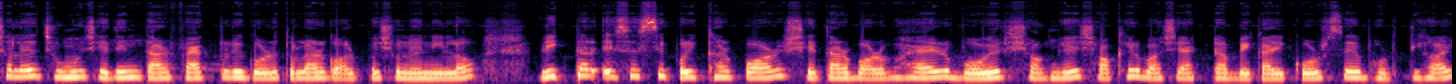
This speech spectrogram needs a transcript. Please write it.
ছলে ঝুমু সেদিন তার ফ্যাক্টরি গড়ে তোলার গল্প শুনে নিল। রিক্তার এসএসসি পরীক্ষার পর সে তার বড় ভাইয়ের বউয়ের সঙ্গে শখের বসে একটা বেকারি কোর্সে ভর্তি হয়।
